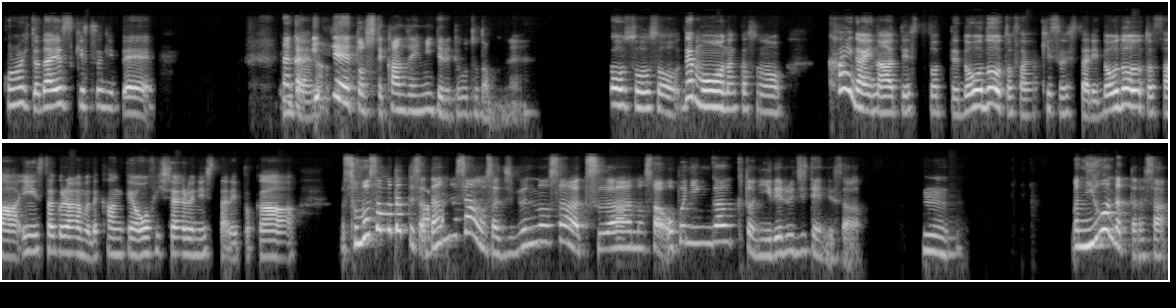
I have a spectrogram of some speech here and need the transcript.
この人大好きすぎてなんか異性として完全に見てるってことだもんね。そうそうそうでもなんかその海外のアーティストって堂々とさキスしたり堂々とさインスタグラムで関係をオフィシャルにしたりとか。そもそもだってさ、旦那さんをさ、自分のさ、ツアーのさ、オープニングアクトに入れる時点でさ、うん。まあ、日本だったらさ、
